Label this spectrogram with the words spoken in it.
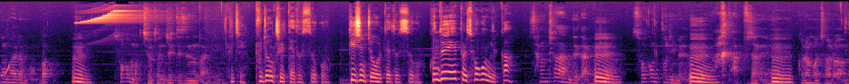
소금 활용 방법? 응 소금 막 지금 던질 때 쓰는 거 아니에요? 그치 부정 칠 때도 쓰고 귀신 쫓을 때도 쓰고 근데 왜 하필 소금일까? 상처 난 데다가 음. 소금 뿌리면 음. 막 아프잖아요. 음. 그런 것처럼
